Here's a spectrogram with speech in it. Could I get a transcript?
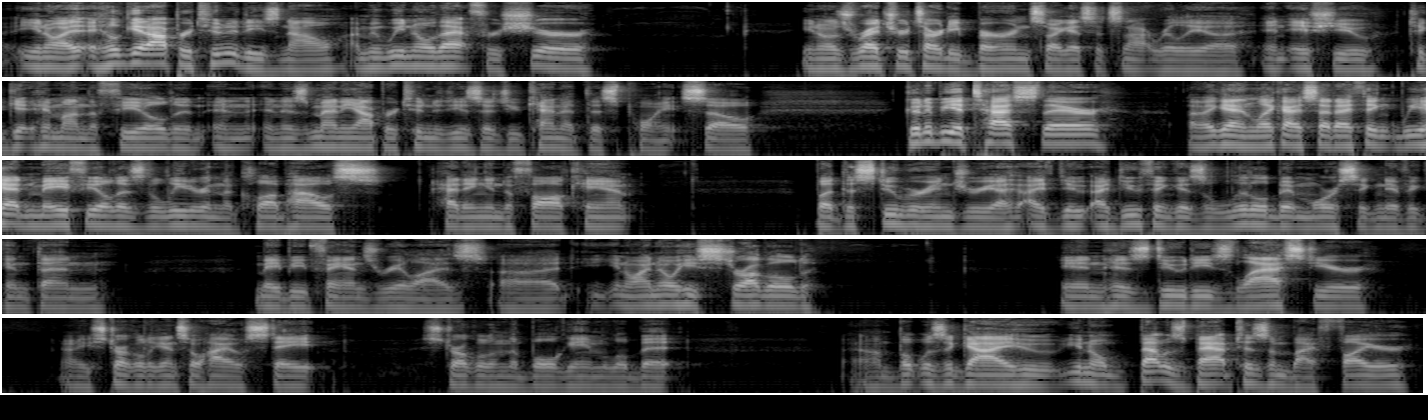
You know, he'll get opportunities now. I mean, we know that for sure. You know, his red shirt's already burned, so I guess it's not really a, an issue to get him on the field and, and, and as many opportunities as you can at this point. So, going to be a test there. Again, like I said, I think we had Mayfield as the leader in the clubhouse heading into fall camp, but the Stueber injury, I, I do I do think is a little bit more significant than maybe fans realize. Uh, you know, I know he struggled in his duties last year. Uh, he struggled against Ohio State. struggled in the bowl game a little bit, um, but was a guy who, you know, that was baptism by fire.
